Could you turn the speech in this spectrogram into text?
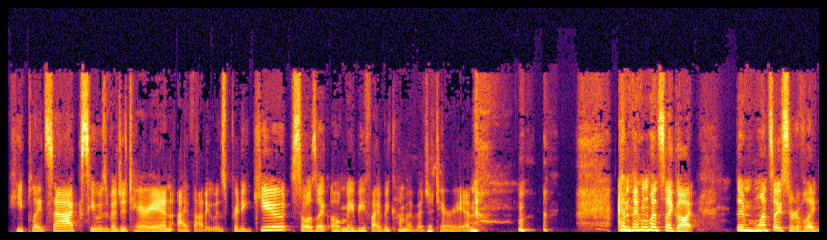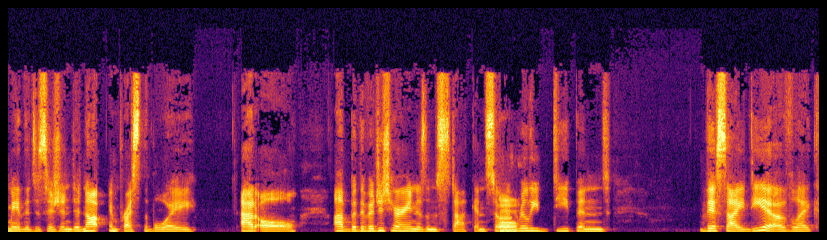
he played sax, he was vegetarian. I thought he was pretty cute. So I was like, oh, maybe if I become a vegetarian. and then once I got, then once I sort of like made the decision, did not impress the boy at all. Uh, but the vegetarianism stuck. And so oh. it really deepened this idea of like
